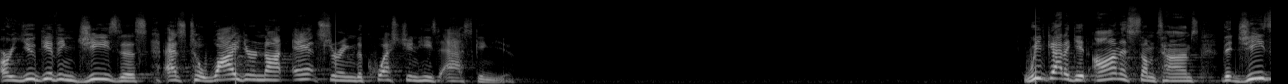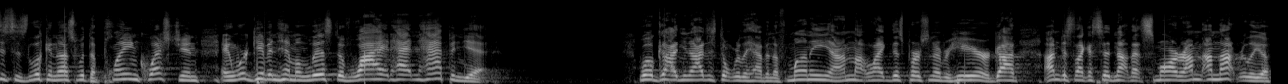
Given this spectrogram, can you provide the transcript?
are you giving Jesus as to why you're not answering the question he's asking you? We've got to get honest sometimes that Jesus is looking at us with a plain question and we're giving him a list of why it hadn't happened yet. Well, God, you know, I just don't really have enough money. I'm not like this person over here. Or God, I'm just, like I said, not that smart. Or I'm, I'm not really a,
